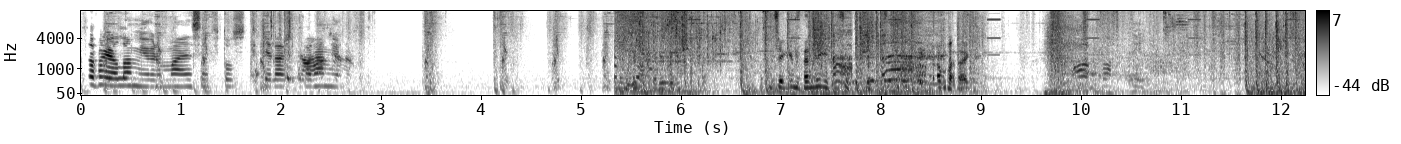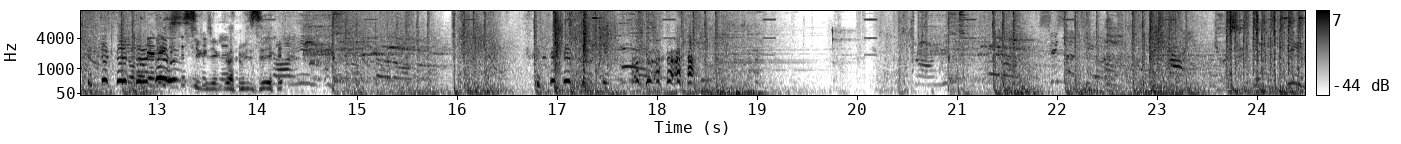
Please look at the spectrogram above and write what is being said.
Bu sefer alamıyorum maalesef dost tikeler param yok. Çekil ben de. Bırak. Çok gereksiz Sikecekler bizi. Atıyorum. Bir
